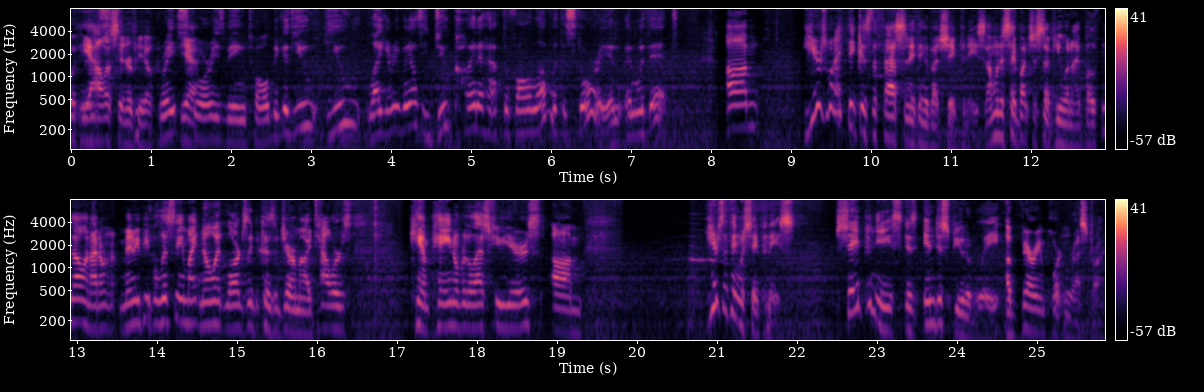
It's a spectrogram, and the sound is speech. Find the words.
With the Alice interview. great Yeah. stories being told because you you like everybody else you do kind of have to fall in love with the story and, and with it Um, here's what I think is the fascinating thing about Chez Panisse. I'm going to say a bunch of stuff you and I both know, and I don't. Many people listening might know it largely because of Jeremiah Tower's campaign over the last few years. Um, here's the thing with Chez Panisse. Chez Panisse is indisputably a very important restaurant.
